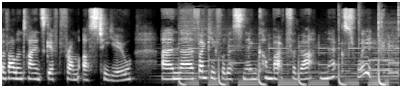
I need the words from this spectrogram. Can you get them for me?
a Valentine's gift from us to you. And uh, thank you for listening. Come back for that next week.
